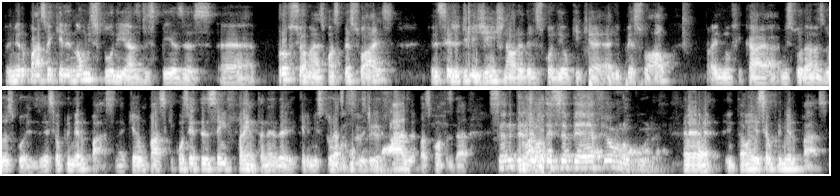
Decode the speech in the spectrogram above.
O primeiro passo é que ele não misture as despesas é, profissionais com as pessoais, ele seja diligente na hora dele escolher o que, que é ali pessoal, para ele não ficar misturando as duas coisas. Esse é o primeiro passo, né? Que é um passo que com certeza você enfrenta, né? Que ele mistura com as contas de casa com as contas da. CNPJ e CPF é uma loucura. É, então esse é o primeiro passo.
